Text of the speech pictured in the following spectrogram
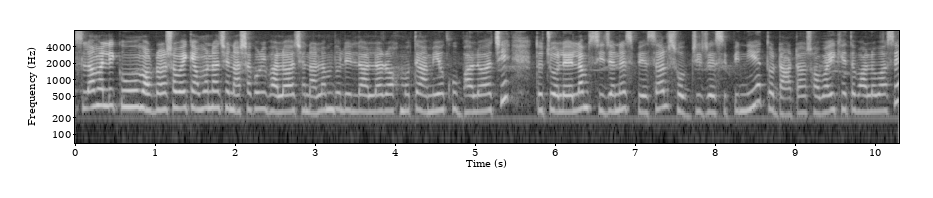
আসসালামু আলাইকুম। আপনারা সবাই কেমন আছেন? আশা করি ভালো আছেন। আলহামদুলিল্লাহ, আল্লাহর রহমতে আমিও খুব ভালো আছি। তো চলে এলাম সিজনের স্পেশাল সবজির রেসিপি নিয়ে। তো ডাঁটা সবাই খেতে ভালোবাসে।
